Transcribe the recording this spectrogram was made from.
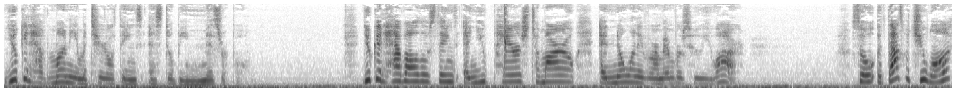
You can have money and material things and still be miserable. You can have all those things and you perish tomorrow and no one even remembers who you are. So if that's what you want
